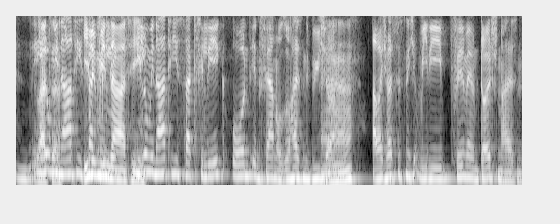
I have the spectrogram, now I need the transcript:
Warte. Illuminati, Illuminati. Sakrileg, Illuminati, Sakrileg und Inferno, so heißen die Bücher. Aha. Aber ich weiß jetzt nicht, wie die Filme im Deutschen heißen.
